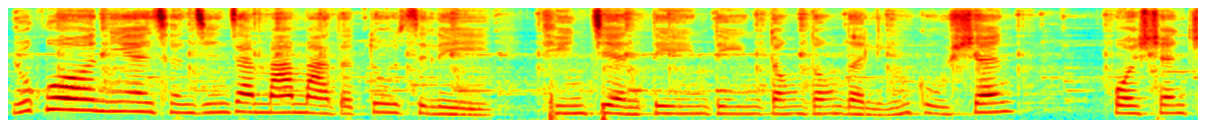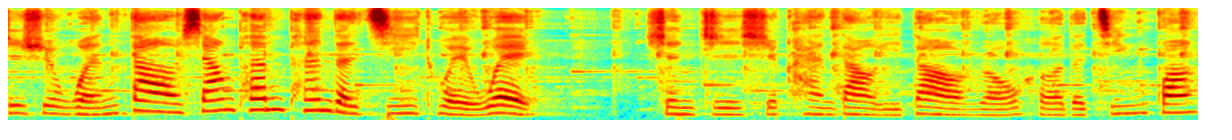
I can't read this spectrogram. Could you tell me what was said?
如果你也曾经在妈妈的肚子里听见叮叮咚咚的铃鼓声，或甚至是闻到香喷喷的鸡腿味，甚至是看到一道柔和的金光，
